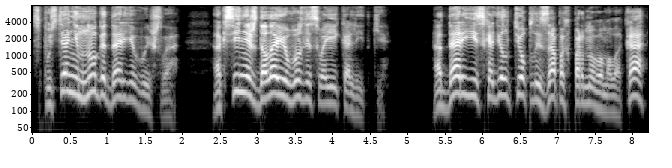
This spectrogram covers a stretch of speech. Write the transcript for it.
Спустя немного Дарья вышла. Аксинья ждала ее возле своей калитки. От Дарьи исходил теплый запах парного молока,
